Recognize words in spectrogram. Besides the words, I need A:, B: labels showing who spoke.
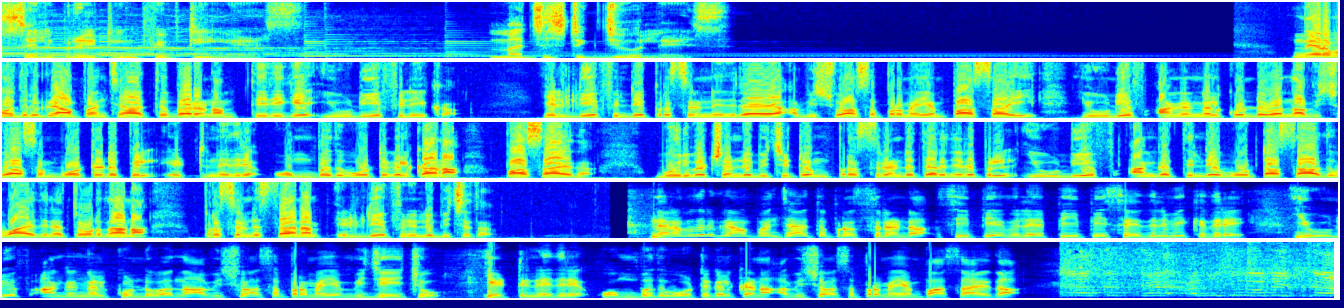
A: celebrating 50 years. Majestic Jewelers.
B: Niramaruthur ഗ്രാമപഞ്ചായത്ത് ഭരണം തിരികെ യു ഡി എഫിലേക്ക് എൽ ഡി എഫിന്റെ പ്രസിഡന്റിനെതിരായ അവിശ്വാസ പ്രമേയം പാസായി യു ഡി എഫ് അംഗങ്ങൾ കൊണ്ടുവന്ന അവിശ്വാസം വോട്ടെടുപ്പിൽ എട്ടിനെതിരെ ഒമ്പത് വോട്ടുകൾക്കാണ് പാസ്സായത് ഭൂരിപക്ഷം ലഭിച്ചിട്ടും പ്രസിഡന്റ് തെരഞ്ഞെടുപ്പിൽ യു ഡി എഫ് അംഗത്തിന്റെ വോട്ട് അസാധുവായതിനെ തുടർന്നാണ് പ്രസിഡന്റ് സ്ഥാനം എൽ ഡി എഫിന് ലഭിച്ചത് നിറമതുൽ ഗ്രാമപഞ്ചായത്ത് പ്രസിഡന്റ് സി പി എമ്മിലെ പി പി സൈതലവിക്കെതിരെ യു ഡി എഫ് അംഗങ്ങൾ കൊണ്ടുവന്ന അവിശ്വാസ പ്രമേയം വിജയിച്ചു. എട്ടിനെതിരെ ഒമ്പത് വോട്ടുകൾക്കാണ് അവിശ്വാസ പ്രമേയം പാസ്സായത്.
C: അനുകൂലിച്ച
